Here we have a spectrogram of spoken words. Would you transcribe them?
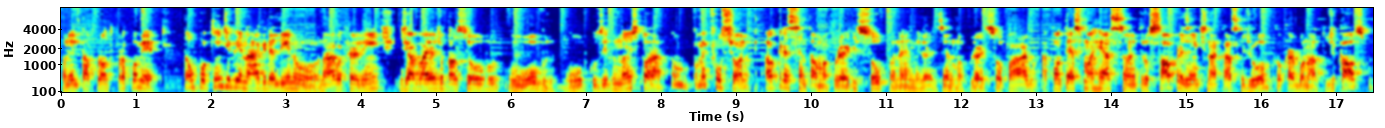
quando ele está pronto para comer. Então, um pouquinho de vinagre ali no, na água fervente já vai ajudar o seu ovo, o ovo, o ovo cozido não estourar. Então, como é que funciona? Ao acrescentar uma colher de sopa, né, melhor dizendo, uma colher de sopa água, acontece uma reação entre o sal presente na casca de ovo, que é o carbonato de cálcio,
